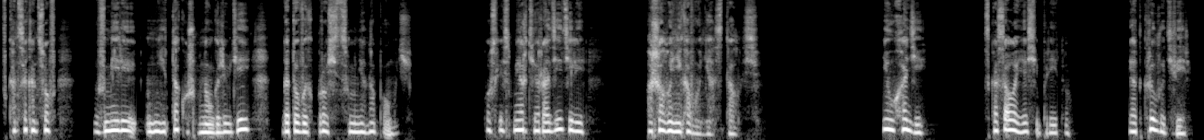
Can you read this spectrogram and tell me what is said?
В конце концов, в мире не так уж много людей, готовых броситься мне на помощь. После смерти родителей Пожалуй, никого не осталось. «Не уходи», — сказала я Сиприту и открыла дверь.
